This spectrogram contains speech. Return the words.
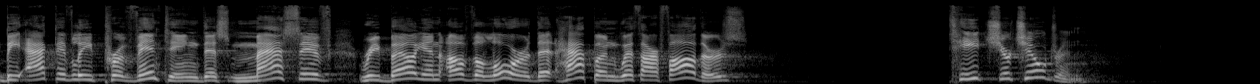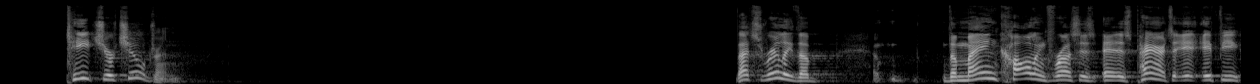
be actively preventing this massive rebellion of the Lord that happened with our fathers, teach your children. Teach your children. That's really the the main calling for us as, as parents, if you,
